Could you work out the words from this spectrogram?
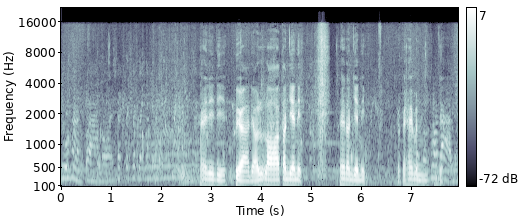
ดูหางปลาลอยตักตักตักตักตัก ให้ดีๆ เผื่อเดี๋ยวรอตอนเย็นอีก ให้ตอนเย็นอีก เดี๋ยวไปให้มันพ่อด่าเลย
